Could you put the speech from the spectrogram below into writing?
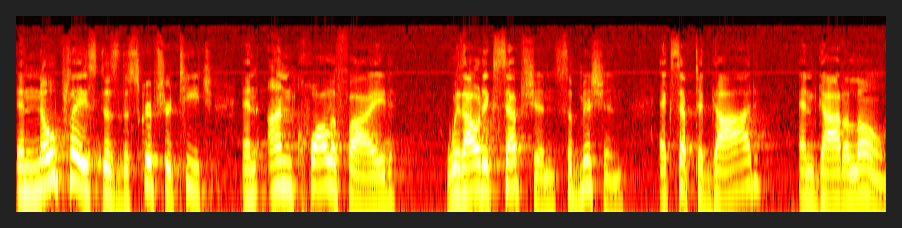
In no place does the scripture teach an unqualified, without exception, submission except to God and God alone.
